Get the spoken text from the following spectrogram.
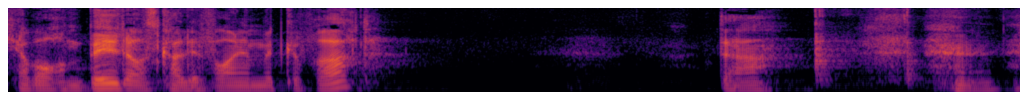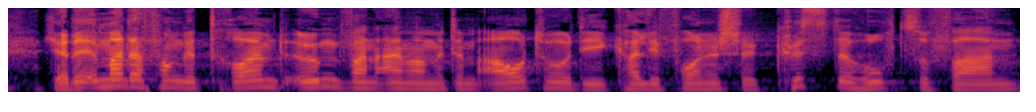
Ich habe auch ein Bild aus Kalifornien mitgebracht. Da. Ich hatte immer davon geträumt, irgendwann einmal mit dem Auto die kalifornische Küste hochzufahren,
